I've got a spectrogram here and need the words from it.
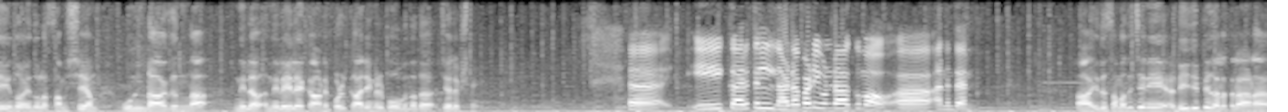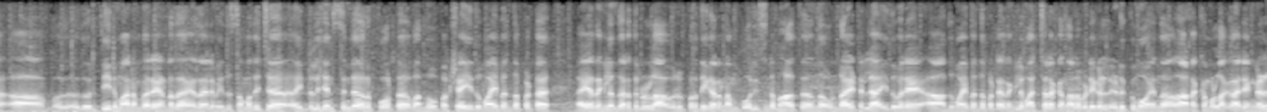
ചെയ്യുന്നോ എന്നുള്ള സംശയം ഉണ്ടാകുന്ന നില നിലയിലേക്കാണ് ഇപ്പോൾ കാര്യങ്ങൾ പോകുന്നത്. ജയലക്ഷ്മി. ഈ കാര്യത്തിൽ നടപടി ഉണ്ടാകുമോ അനന്തൻ? ഇത് സംബന്ധിച്ച് ഇനി ഡി ജി പി തലത്തിലാണ് ഒരു തീരുമാനം വരേണ്ടത്. ഏതായാലും ഇത് സംബന്ധിച്ച് ഇന്റലിജൻസിന്റെ റിപ്പോർട്ട് വന്നു. പക്ഷേ ഇതുമായി ബന്ധപ്പെട്ട് ഏതെങ്കിലും തരത്തിലുള്ള ഒരു പ്രതികരണം പോലീസിന്റെ ഭാഗത്ത് നിന്ന് ഉണ്ടായിട്ടില്ല. ഇതുവരെ അതുമായി ബന്ധപ്പെട്ട് ഏതെങ്കിലും അച്ചടക്ക നടപടികൾ എടുക്കുമോ എന്ന അടക്കമുള്ള കാര്യങ്ങൾ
